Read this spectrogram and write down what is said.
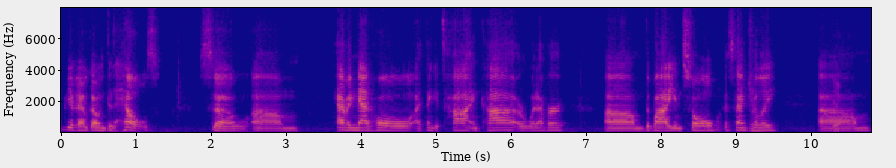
you know, going to the hells. So um, having that whole, I think it's Ha and Ka or whatever, um, the body and soul essentially. Um,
